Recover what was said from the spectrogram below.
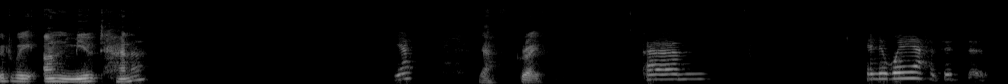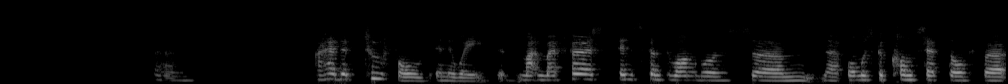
Could we unmute Hannah? Yes. Yeah, great. Um, in a way, I had, uh, um, I had a twofold in a way. My, my first instant one was um, uh, almost the concept of uh,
